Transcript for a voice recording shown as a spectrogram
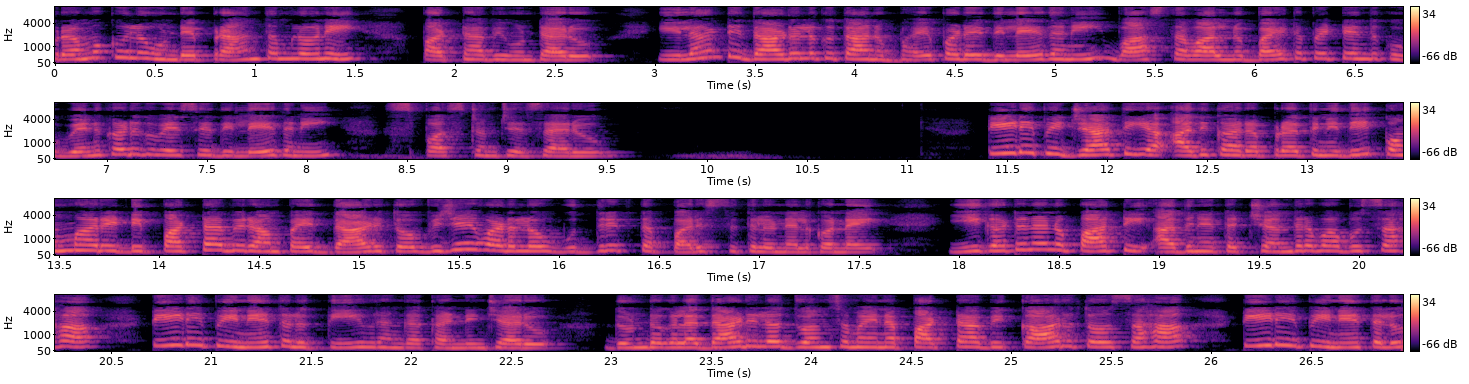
ప్రముఖులు ఉండే ప్రాంతంలోనే పట్టాభి ఉంటారు. ఇలాంటి దాడులకు తాను భయపడేది లేదని వాస్తవాలను బయటపెట్టేందుకు వెనుకడుగు వేసేది లేదని స్పష్టం చేశారు. టీడీపీ జాతీయ అధికార ప్రతినిధి కొమ్మారెడ్డి పట్టాభిరాంపై దాడితో విజయవాడలో ఉద్రిక్త పరిస్థితులు నెలకొన్నాయి. ఈ ఘటనను పార్టీ అధినేత చంద్రబాబు సహా టీడీపీ నేతలు తీవ్రంగా ఖండించారు. దుండగుల దాడిలో ధ్వంసమైన పట్టాభి కారుతో సహా టీడీపీ నేతలు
